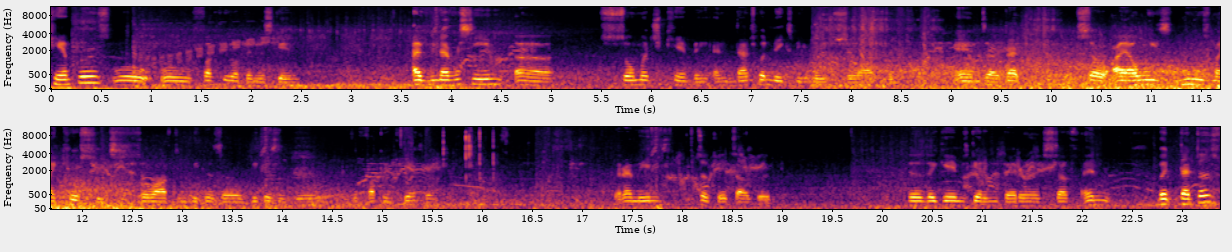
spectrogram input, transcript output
campers will, will fuck you up in this game. I've never seen uh, so much camping, and that's what makes me rage so often. And uh, that, so I always lose my kill streaks so often because of because of the, the fucking camping. But I mean, it's okay, it's all good. The the game's getting better and stuff, and but that does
